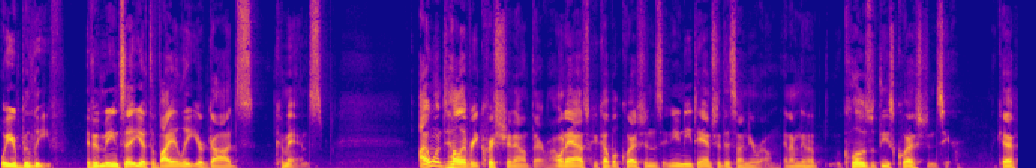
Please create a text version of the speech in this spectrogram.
what you believe. If it means that you have to violate your God's commands. I want to tell every Christian out there. I want to ask a couple questions, and you need to answer this on your own. And I'm going to close with these questions here. Okay.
